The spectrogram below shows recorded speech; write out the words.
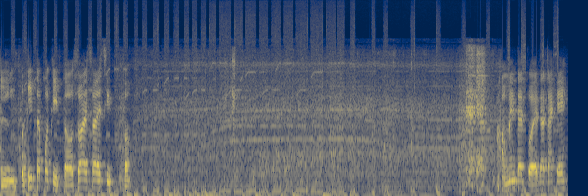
y poquito a poquito, suave, suavecito. Aumenta el poder de ataque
